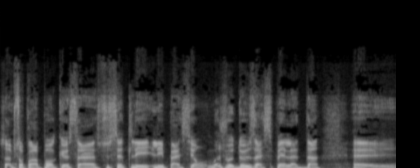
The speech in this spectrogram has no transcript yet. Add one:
Ça me surprend pas que ça suscite les, les passions. Moi, je vois deux aspects là-dedans. Euh,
